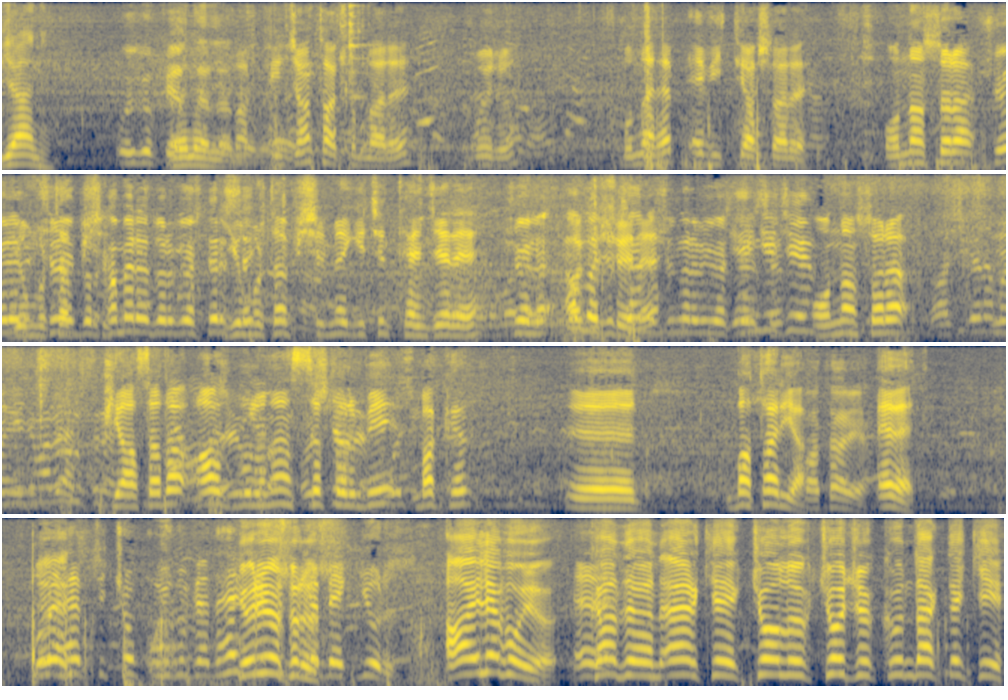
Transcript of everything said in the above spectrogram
Yani Uygun fiyatlarla. diyelim. bak fincan takımları buyurun. Bunlar hep ev ihtiyaçları. Ondan sonra Şöyle bir yumurta şöyle dur pişir- kameraya doğru gösterirsek. yumurta pişirmek için tencere. Şöyle ablacığım sen de şöyle. şunları bir gösterirsen. Ondan sonra piyasada az bulunan sıfır bir bakın e, batarya. Batarya. Evet. Bunlar Evet. hepsi çok uygun fiyata. Her Görüyorsunuz. bekliyoruz. Aile boyu. Evet. Kadın, erkek, çoluk, çocuk, kundaktaki,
